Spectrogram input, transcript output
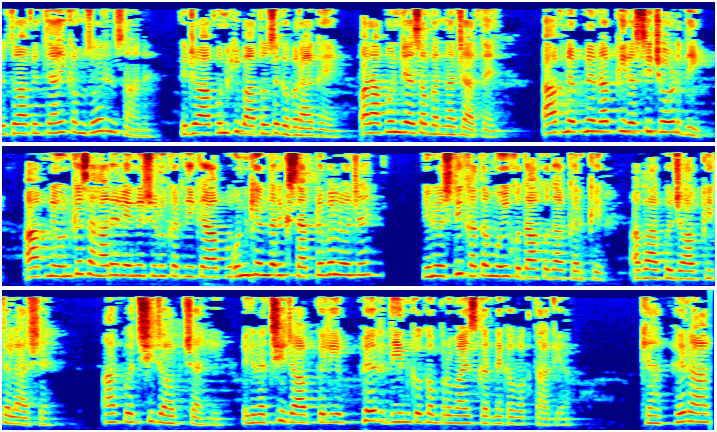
پھر تو آپ انتہائی کمزور انسان ہیں کہ جو آپ ان کی باتوں سے گھبرا گئے اور آپ ان جیسا بننا چاہتے ہیں۔ آپ نے اپنے رب کی رسی چھوڑ دی۔ آپ نے ان کے سہارے لینے شروع کر دی کہ آپ ان کے اندر ایکسپٹیبل ہو جائیں۔ یونیورسٹی ختم ہوئی خدا خدا کر کے۔ اب آپ کو جاب کی تلاش ہے۔ آپ کو اچھی جاب چاہیے۔ لیکن اچھی جاب کے لیے پھر دین کو کمپرومائز کرنے کا وقت آ گیا۔ کیا پھر آپ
